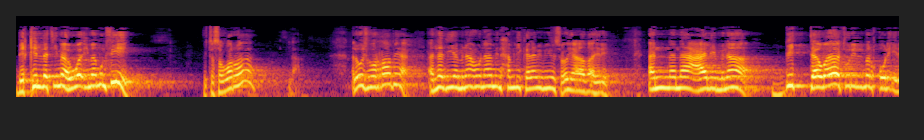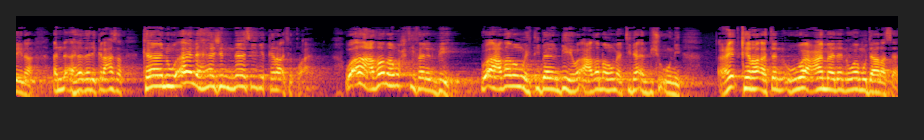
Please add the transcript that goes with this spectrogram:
بقلة ما هو إمام فيه. يتصور هذا؟ لا. الوجه الرابع الذي يمنعنا من حمل كلام ابن مسعود على ظاهره أننا علمنا بالتواتر المنقول إلينا أن أهل ذلك العصر كانوا ألهج الناس بقراءة القرآن وأعظمهم احتفالا به وأعظمهم اهتبالا به وأعظمهم اعتناء بشؤونه قراءة وعملا ومدارسة.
